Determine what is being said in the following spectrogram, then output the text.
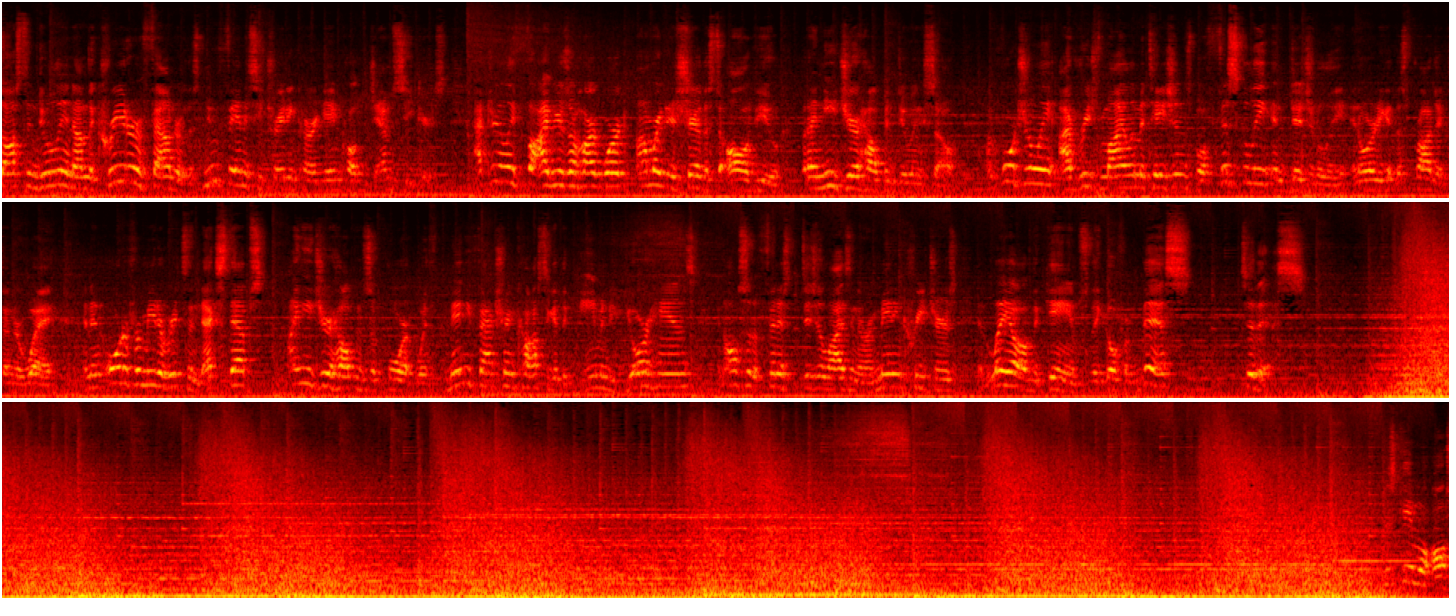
Ryan. I'm the creator and founder of this new fantasy trading card game called Gem Seekers. After nearly five years of hard work, I'm ready to share this to all of you, but I need your help in doing so. Unfortunately, I've reached my limitations both fiscally and digitally in order to get this project underway, and in order for me to reach the next steps, I need your help and support with manufacturing costs to get the game into your hands, and also to finish digitalizing the remaining creatures and layout of the game so they go from this to this.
